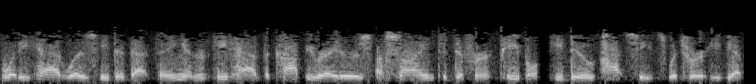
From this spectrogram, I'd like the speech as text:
what he had was he did that thing and he'd have the copywriters assigned to different people. He'd do hot seats, which were he'd get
